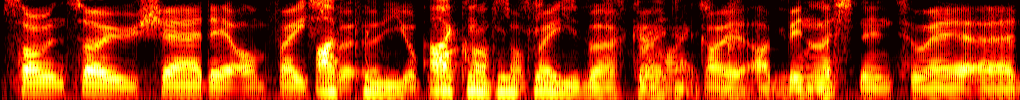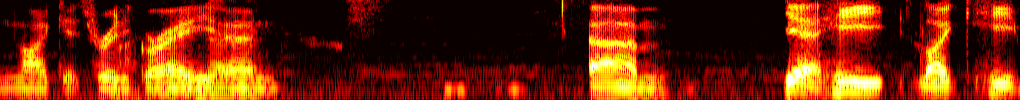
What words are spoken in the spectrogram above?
So and so shared it on Facebook, can- your podcast on Facebook, and like I, I've been want. listening to it, and like it's really I great, and um, yeah, he like he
